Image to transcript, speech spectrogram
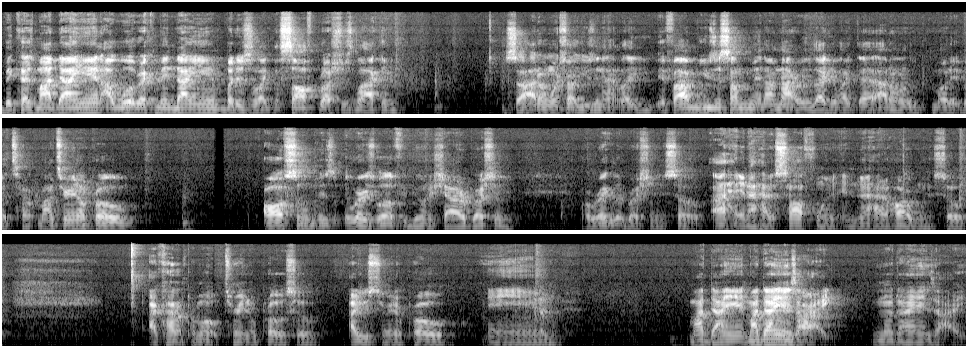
Because my Diane, I would recommend Diane, but it's like the soft brush is lacking. So I don't want y'all using that. Like if I'm using something and I'm not really liking like that, I don't really promote it. But my Torino Pro awesome. It's, it works well if you're doing a shower brushing or regular brushing. So I had, and I had a soft one and I had a hard one. So I kind of promote Torino Pro. So I use Torino Pro and my Diane, my Diane's all right. You know, Diane's all right.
